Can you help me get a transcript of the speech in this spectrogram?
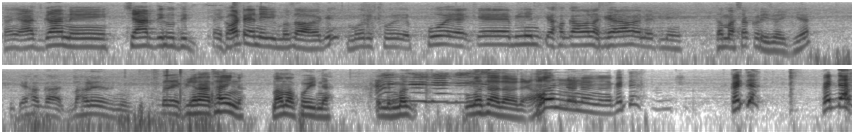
કાંઈ આજ ગા ને ચાર દી સુધી ઘટે ને એવી મજા આવે કે? મોરી ફોઈ કે બીન કે હગાવાળા ઘેર આવે ને એટલે તમા સકડી જોઈ ગયા કે હગા ભાડે બધા ભેણા થાય ને મામા ફોઈના. એટલે મજ મજા જ આવે. જાય હન ના ના ના કરતા કરતા કરતા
